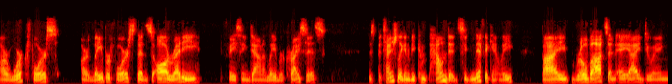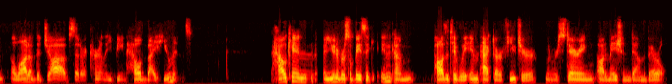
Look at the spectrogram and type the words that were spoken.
our workforce our labor force that's already facing down a labor crisis is potentially going to be compounded significantly by robots and AI doing a lot of the jobs that are currently being held by humans. How can a universal basic income positively impact our future when we're staring automation down the barrel?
